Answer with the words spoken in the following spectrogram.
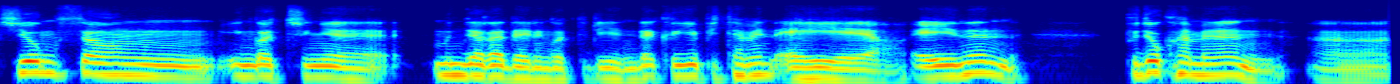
지용성인 것 중에 문제가 되는 것들이 있는데 그게 비타민 A예요. A는 부족하면 어,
